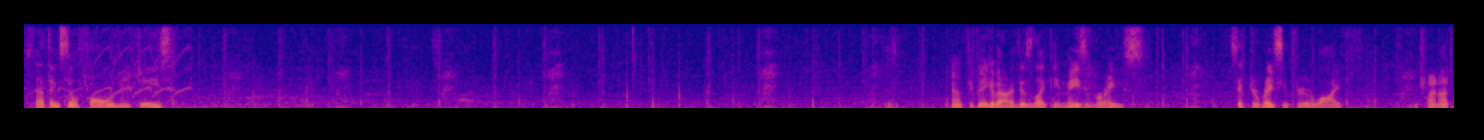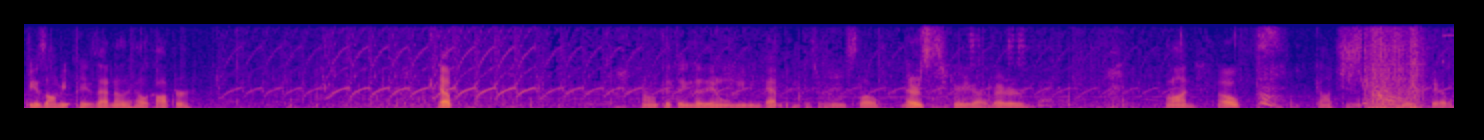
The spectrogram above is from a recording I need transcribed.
Is that thing still following me? Jeez. This, you know, if you think about it, this is like the amazing race. Except you're racing for your life. And try not to be a zombie. Okay, is that another helicopter? Yep. Oh, good thing that they don't even get me because they're really slow. There's the security guard. Better run. Oh, for God damn it. Here's fail.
